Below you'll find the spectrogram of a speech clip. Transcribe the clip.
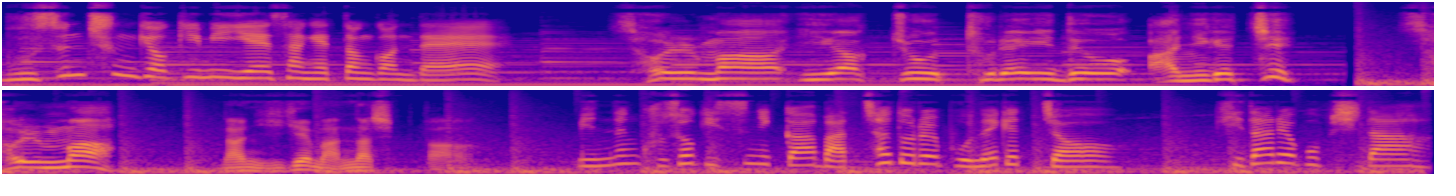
무슨 충격임이 예상했던 건데. 설마 이학주 트레이드 아니겠지? 설마 난 이게 맞나 싶다. 믿는 구석이 있으니까 마차도를 보내겠죠. 기다려 봅시다.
